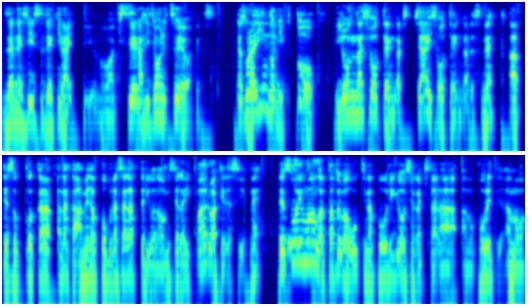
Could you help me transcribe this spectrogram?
全然進出できないっていうのは、規制が非常に強いわけです。で、それはインドに行くと、いろんな商店が、ちっちゃい商店がですね、あって、そこからなんか飴がこうぶら下がってるようなお店がいっぱいあるわけですよね。で、そういうものが、例えば大きな小売業者が来たら、あの、小売、あの、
